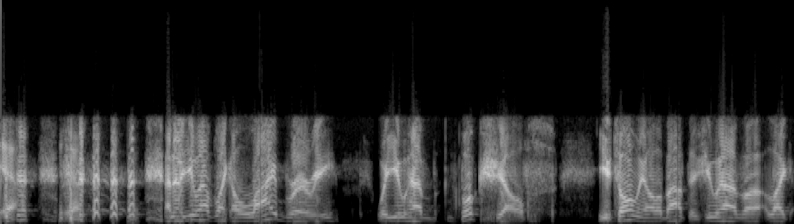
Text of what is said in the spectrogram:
yeah, yeah. and now you have like a library where you have bookshelves. You told me all about this. You have uh, like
